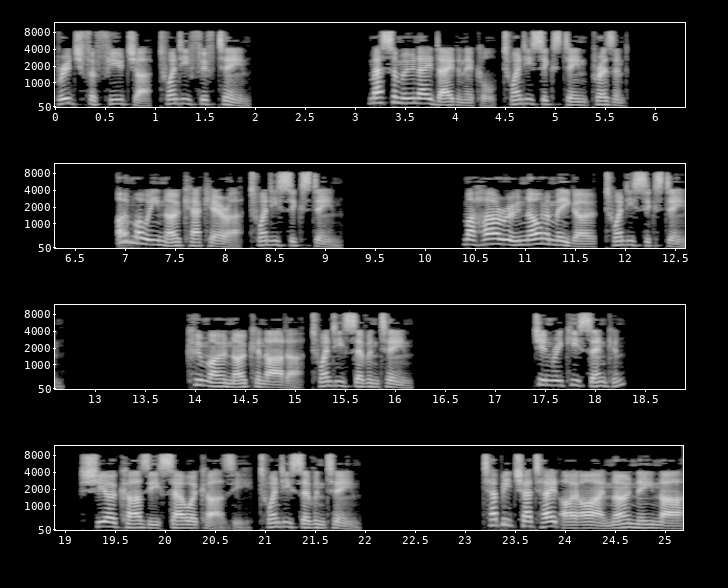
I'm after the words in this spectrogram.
Bridge for Future 2015 Masamune Datenicle 2016 present. Omoi no Kakera 2016 Maharu no Amigo 2016 Kumo no Kanata 2017 Jinriki Senkan. Shiokaze Sawakaze 2017 Tabi Chatate II no Ni Na,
